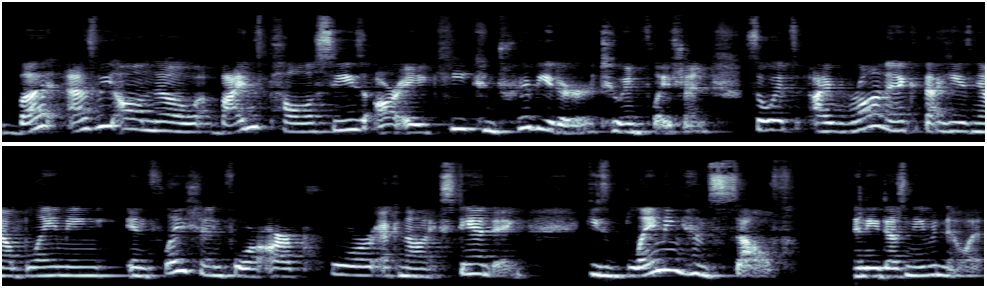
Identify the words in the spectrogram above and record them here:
But as we all know, Biden's policies are a key contributor to inflation. So it's ironic that he is now blaming inflation for our poor economic standing. He's blaming himself and he doesn't even know it.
